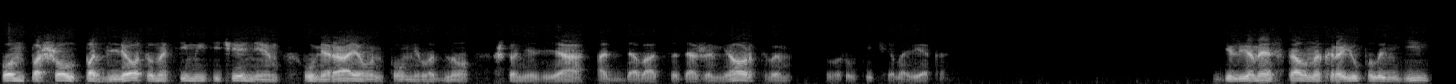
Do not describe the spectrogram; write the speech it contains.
он пошел под лед, уносимый течением. Умирая, он помнил одно, что нельзя отдаваться даже мертвым в руки человека. Гильоме стал на краю полыньи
